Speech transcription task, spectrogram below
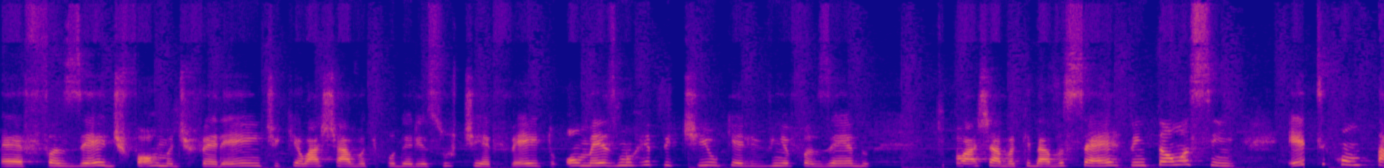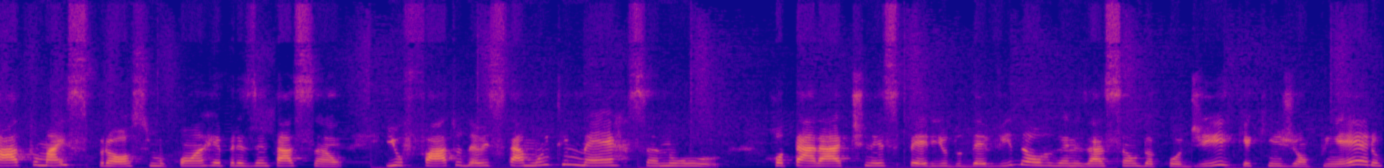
é, fazer de forma diferente, que eu achava que poderia surtir efeito, ou mesmo repetir o que ele vinha fazendo, que eu achava que dava certo. Então, assim, esse contato mais próximo com a representação e o fato de eu estar muito imersa no Rotaract nesse período devido à organização da CODIR, que aqui em João Pinheiro,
